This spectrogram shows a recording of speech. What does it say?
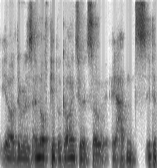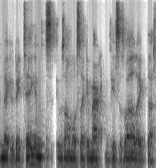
you know, there was enough people going to it, so it hadn't, it didn't make it a big thing, and it was almost like a marketing piece as well, like that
